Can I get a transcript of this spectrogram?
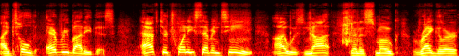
I told everybody this. After 2017, I was not gonna smoke regular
